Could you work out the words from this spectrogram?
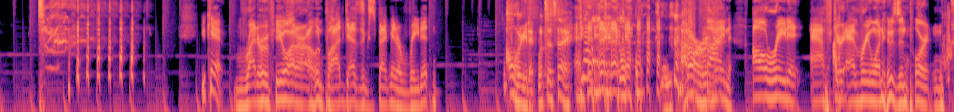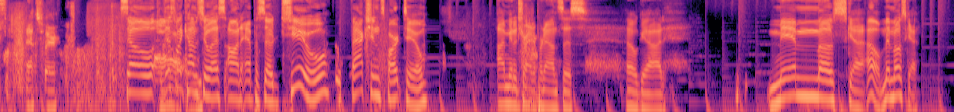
You can't write a review on our own podcast and expect me to read it. I'll read it. What's it say? I don't remember. Fine, I'll read it after everyone who's important. That's fair. So this one comes to us on episode two, factions part two. I'm gonna try to pronounce this. Oh God, Mimoska. Oh, Mimoska.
